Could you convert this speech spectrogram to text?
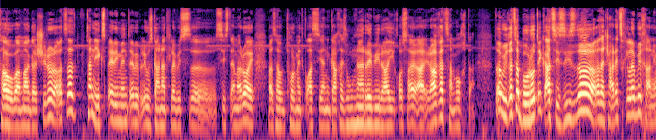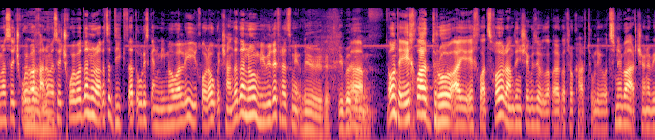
თაობა მაგაში, რომ რაღაცა თან ექსპერიმენტები პლუს განათლების სისტემა, რომ აი რაღაცა 12 კლასიანი გახეს უნარები რა იყოს, აი რაღაცა მოხდა. და ვიღაცა ბოროტი კაცი ზის და რაღაცა ჩარეცხილები ხან იმას ეჭყვება, ხან იმას ეჭყვება და ნუ რაღაცა დიქტატურისკენ მიმავალი იყო რა უკვე ჩანდა და ნუ მივიღეთ რაც მივიღეთ. მივიღეთ, კი ბატონო. თუმცა ეხლა დრო, აი ეხლაც ხო, რამდენი შეგვიძლია ვილაპარაკოთ, რომ ქართული ოცნება არჩევნები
